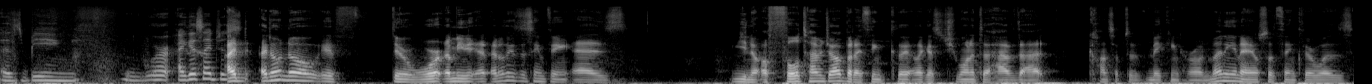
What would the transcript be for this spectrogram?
as being Were I guess I just. I, I don't know if there were. I mean, I I don't think it's the same thing as you know a full time job, but I think like I said, she wanted to have that concept of making her own money, and I also think there was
